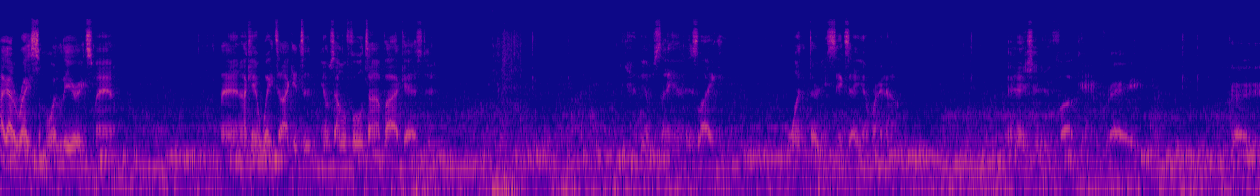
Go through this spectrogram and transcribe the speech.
I gotta write some more lyrics, man. Man, I can't wait till I get to, you know I'm saying? I'm a full time podcaster. You know what I'm saying? It's like 1.36 a.m. right now. And that shit is fucking great. Great.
